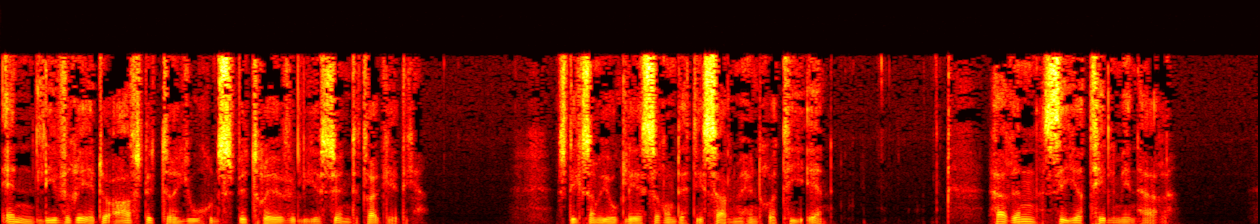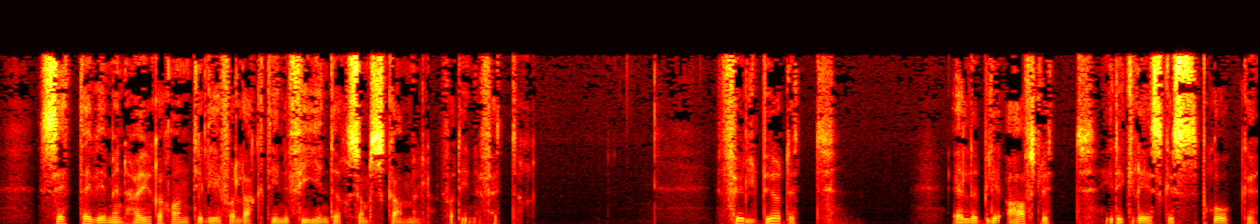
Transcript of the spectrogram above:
endelige vrede og avslutter jordens bedrøvelige syndetragedie, slik som vi òg leser om dette i Salme 110,1. Herren sier til min Herre, Sett deg ved min høyre hånd til jeg får lagt dine fiender som skammel for dine føtter. Fullbyrdet eller ble avslutt i det greske språket,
